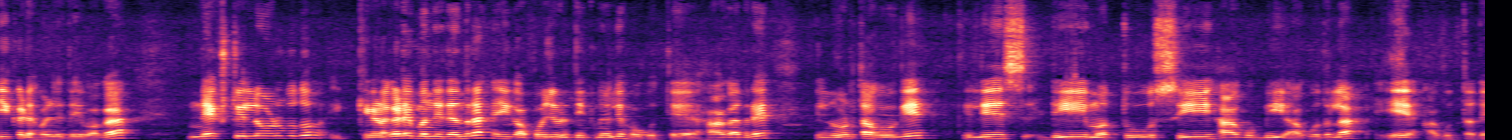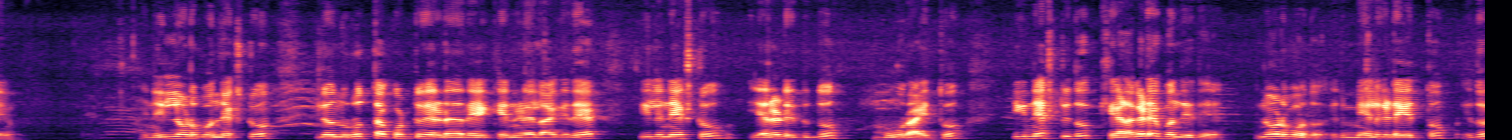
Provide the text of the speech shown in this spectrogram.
ಈ ಕಡೆ ಹೊಳ್ಳಿದೆ ಇವಾಗ. ನೆಕ್ಸ್ಟ್ ಇಲ್ಲಿ ನೋಡ್ಬೋದು, ಈ ಕೆಳಗಡೆ ಬಂದಿದೆ ಅಂದ್ರೆ ಈಗ ಅಪೋಸಿಟ್ ದಿಕ್ಕಿನಲ್ಲಿ ಹೋಗುತ್ತೆ. ಹಾಗಾದರೆ ಇಲ್ಲಿ ನೋಡ್ತಾ ಹೋಗಿ, ಇಲ್ಲಿ ಡಿ ಮತ್ತು ಸಿ ಹಾಗೂ ಬಿ ಆಗುವುದಿಲ್ಲ ಎ ಆಗುತ್ತದೆ. ಇನ್ನು ಇಲ್ಲಿ ನೋಡ್ಬೋದು ನೆಕ್ಸ್ಟು ಇಲ್ಲೊಂದು ವೃತ್ತ ಕೊಟ್ಟು ಎರಡು ರೇಖೆ ನೀಡಲಾಗಿದೆ ಇಲ್ಲಿ ನೆಕ್ಸ್ಟು ಎರಡು ಇದ್ದದ್ದು ಮೂರಾಯಿತು. ಈಗ ನೆಕ್ಸ್ಟ್ ಇದು ಕೆಳಗಡೆ ಬಂದಿದೆ. ನೋಡ್ಬೋದು, ಇದು ಮೇಲ್ಗಡೆ ಇತ್ತು, ಇದು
